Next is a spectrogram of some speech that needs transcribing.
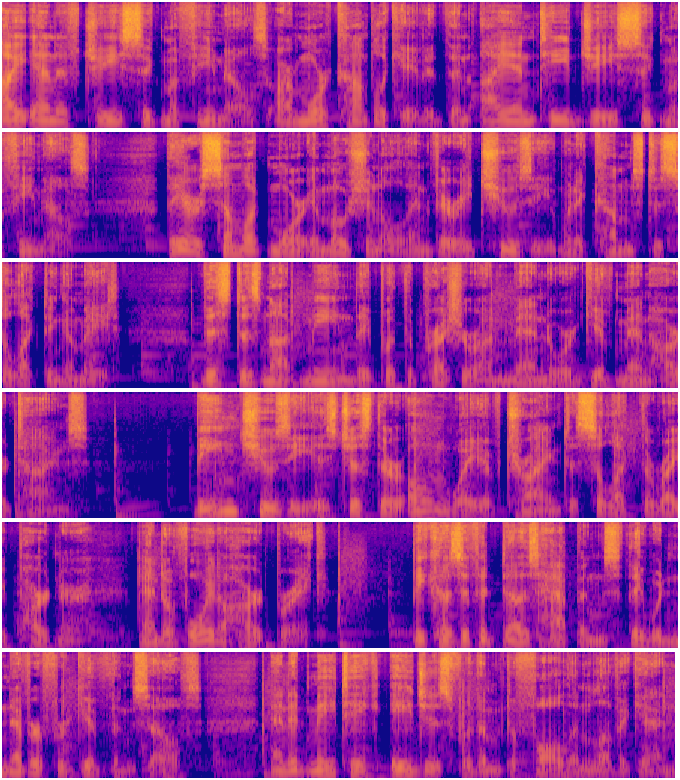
INFJ Sigma females are more complicated than INTJ Sigma females. They are somewhat more emotional and very choosy when it comes to selecting a mate. This does not mean they put the pressure on men or give men hard times. Being choosy is just their own way of trying to select the right partner and avoid a heartbreak. Because if it does happen, they would never forgive themselves, and it may take ages for them to fall in love again.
